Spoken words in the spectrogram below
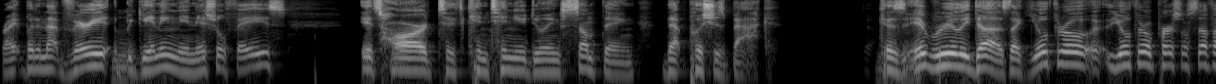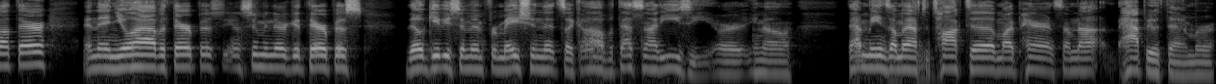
right? But in that very Mhm. beginning, the initial phase, it's hard to continue doing something that pushes back because it really does like you'll throw you'll throw personal stuff out there and then you'll have a therapist you know, assuming they're a good therapist they'll give you some information that's like oh but that's not easy or you know that means i'm gonna have to talk to my parents. I'm not happy with them or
